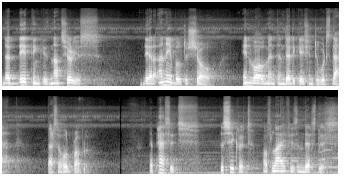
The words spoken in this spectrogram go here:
that they think is not serious, they are unable to show involvement and dedication towards that. That's the whole problem. The passage, the secret of life is in this, this.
